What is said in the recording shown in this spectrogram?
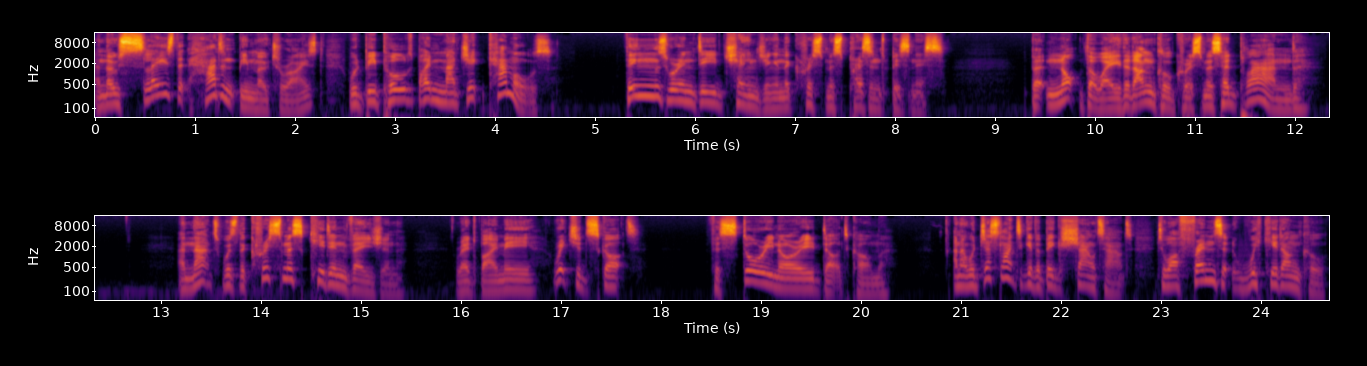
and those sleighs that hadn't been motorized would be pulled by magic camels. Things were indeed changing in the Christmas present business, but not the way that Uncle Christmas had planned. And that was the Christmas Kid Invasion, read by me, Richard Scott, for storynori.com. And I would just like to give a big shout out to our friends at Wicked Uncle,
